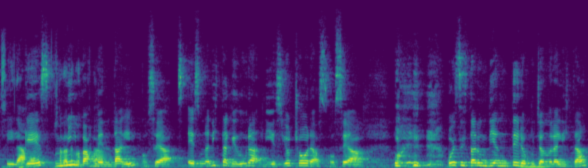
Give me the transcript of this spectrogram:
Sí, la amo. que es la mi paz mental. O sea, es una lista que dura 18 horas. O sea, puedes estar un día entero escuchando la lista.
